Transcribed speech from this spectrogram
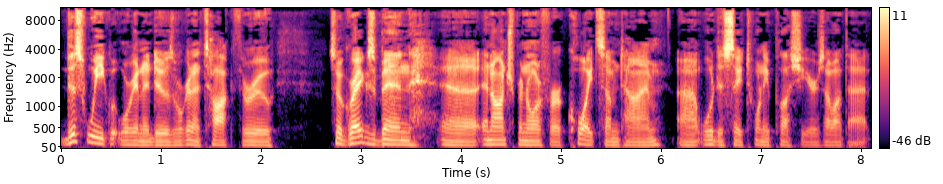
this week, what we're going to do is we're going to talk through so Greg's been uh, an entrepreneur for quite some time. Uh, we'll just say 20 plus years. How about that?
